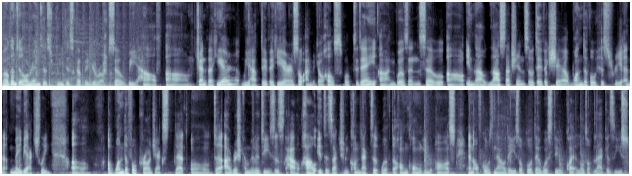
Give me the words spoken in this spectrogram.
Welcome to Orientis Rediscover Europe. So we have uh, Jennifer here, we have David here. So I'm your host for today. I'm Wilson. So uh, in our last section, so David shared a wonderful history and maybe actually uh, wonderful projects that uh, the Irish communities is how how it is actually connected with the Hong Kong in the past, and of course nowadays, of course, there were still quite a lot of legacies.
